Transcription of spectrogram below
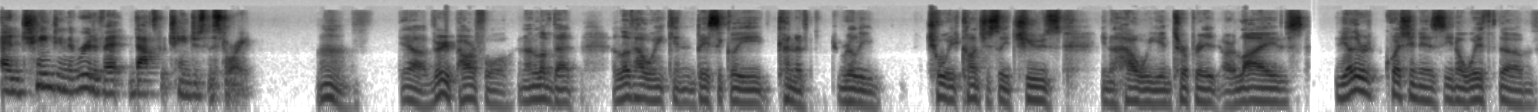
and changing the root of it. That's what changes the story. Mm. Yeah, very powerful. And I love that. I love how we can basically kind of really choice consciously choose, you know, how we interpret our lives. The other question is, you know, with um,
